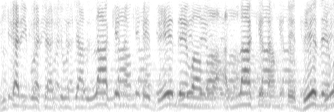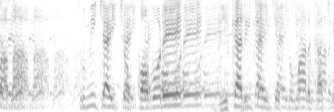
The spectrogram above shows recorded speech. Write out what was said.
ভিখারি বসে আছে বলছে আল্লাহকে নামতে দে দে বাবা আল্লাহকে নামতে দে দে বাবা। তুমি চাইছো কবরে ভিখারি চাইছে তোমার কাছে।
